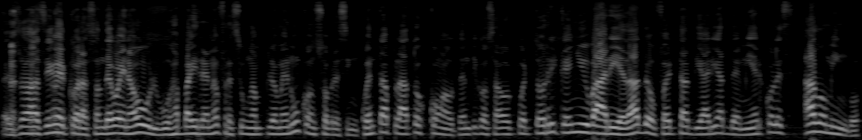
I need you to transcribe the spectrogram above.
Eso es así en el corazón de Guaynabo. Burbujas Bairreno ofrece un amplio menú con sobre 50 platos con auténtico sabor puertorriqueño y variedad de ofertas diarias de miércoles a domingo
